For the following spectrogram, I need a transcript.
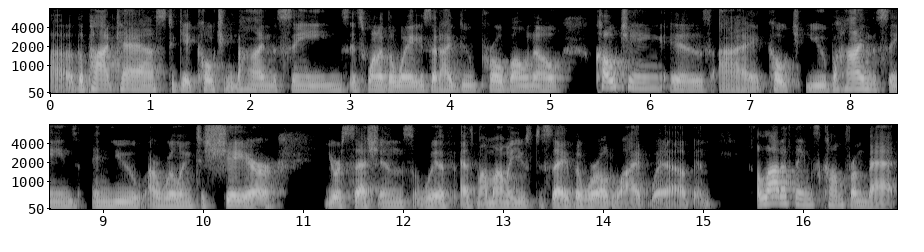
uh, the podcast to get coaching behind the scenes. It's one of the ways that I do pro bono coaching is I coach you behind the scenes and you are willing to share your sessions with, as my mama used to say, the World Wide Web. And a lot of things come from that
